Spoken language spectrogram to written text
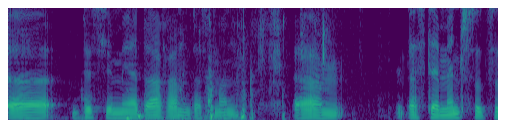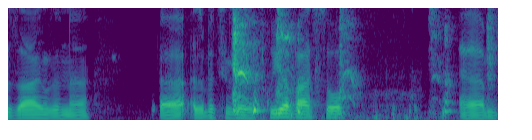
äh, ein bisschen mehr daran, dass man, ähm, dass der Mensch sozusagen so eine, äh, also beziehungsweise früher war es so, ähm,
